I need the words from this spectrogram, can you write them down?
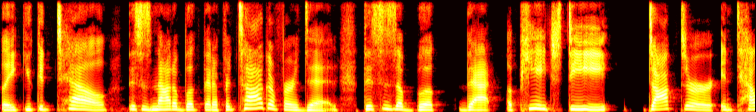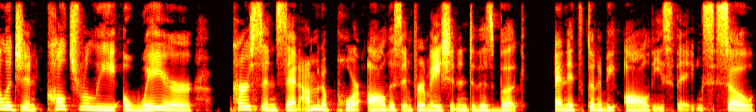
Like you could tell this is not a book that a photographer did. This is a book that a PhD doctor, intelligent, culturally aware person said, I'm going to pour all this information into this book and it's going to be all these things. So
